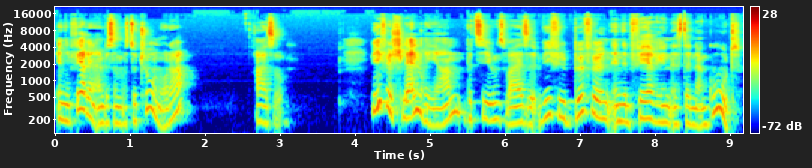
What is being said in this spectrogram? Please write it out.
in den Ferien ein bisschen was zu tun, oder? Also, Wie viel Schlendrian bzw. wie viel Büffeln in den Ferien ist denn dann gut?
